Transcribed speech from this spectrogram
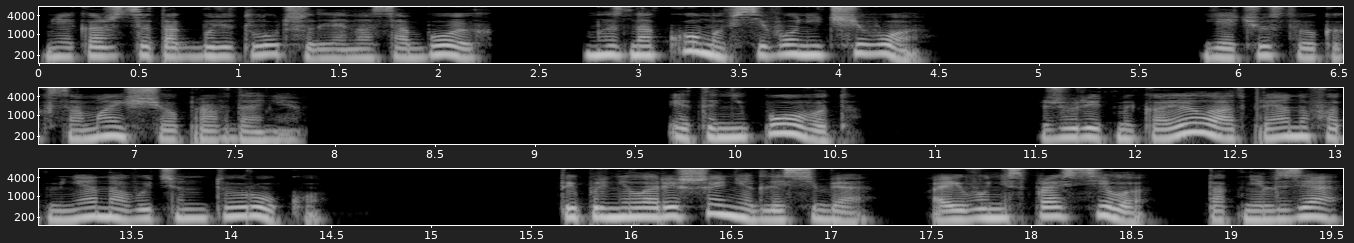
мне кажется, так будет лучше для нас обоих. Мы знакомы всего ничего. Я чувствую, как сама ищу оправдание. Это не повод, — журит Микаэла, отпрянув от меня на вытянутую руку. Ты приняла решение для себя, а его не спросила. Так нельзя.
